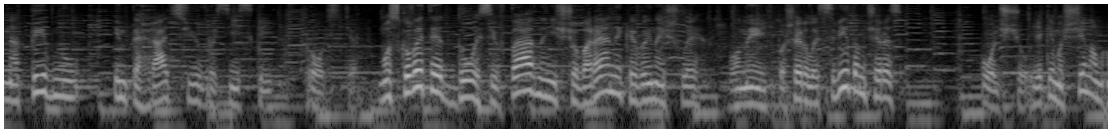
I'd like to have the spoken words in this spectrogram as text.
нативну інтеграцію в російський простір. Московити досі впевнені, що вареники винайшли вони й поширили світом через Польщу, якимось чином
